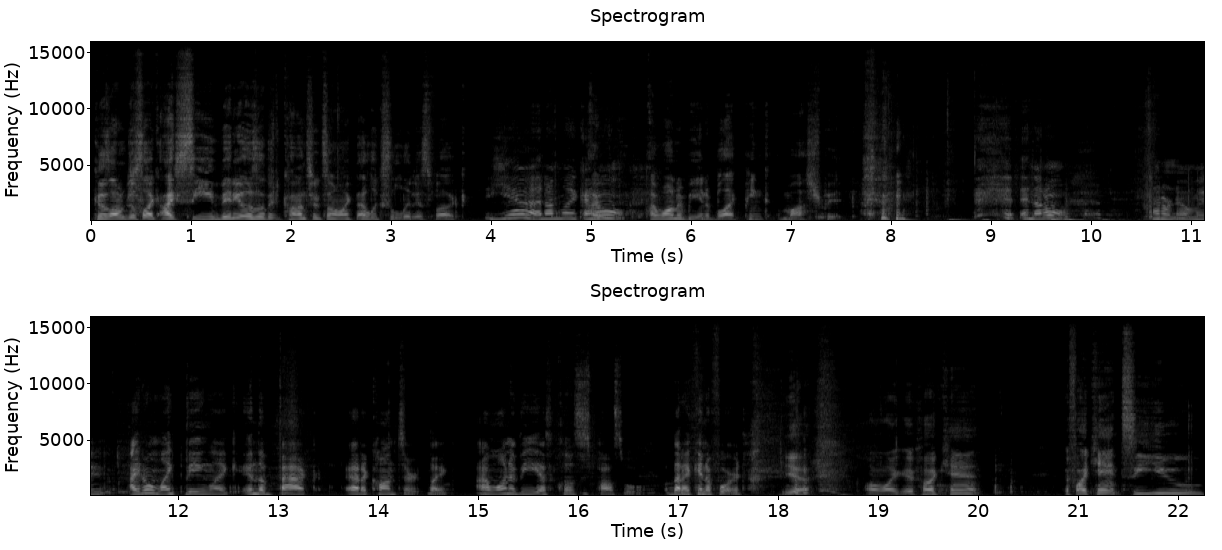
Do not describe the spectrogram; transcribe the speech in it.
because I'm just like I see videos of their concerts. And I'm like, that looks lit as fuck. Yeah, and I'm like I I- don't, I want to be in a Blackpink mosh pit. and I don't, I don't know. Maybe, I don't like being like in the back at a concert. Like I want to be as close as possible that I can afford. Yeah, I'm like, if I can't, if I can't see you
